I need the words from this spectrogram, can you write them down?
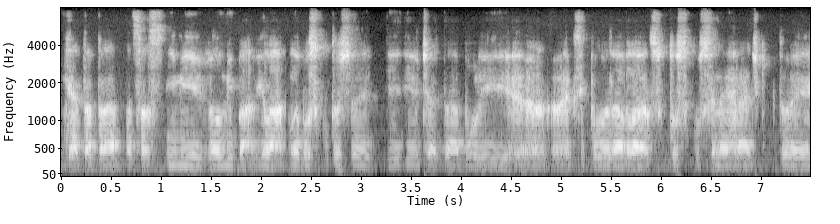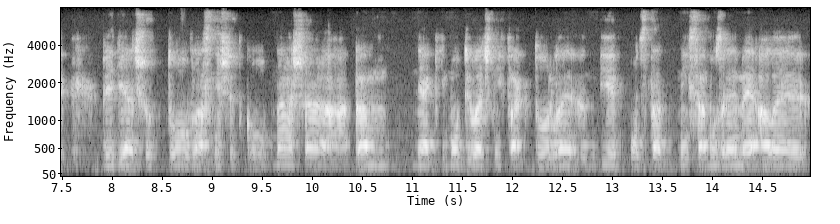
mňa tá práca s nimi veľmi bavila, lebo skutočne tie dievčatá boli, e, jak si povedala, sú to skúsené hráčky, ktoré vedia, čo to vlastne všetko obnáša a tam nejaký motivačný faktor je podstatný samozrejme, ale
